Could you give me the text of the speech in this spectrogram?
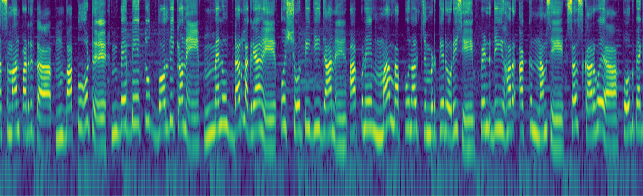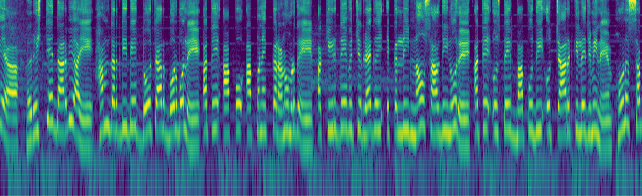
ਅਸਮਾਨ ਪੜ ਦਿੱਤਾ। ਬਾਪੂ ਉੱਠ, ਬੇਬੇ, ਤੂੰ ਬੋਲਦੀ ਕਿਉਂ ਨਹੀਂ? ਮੈਨੂੰ ਡਰ ਲੱਗ ਰਿਹਾ ਹੈ। ਉਹ ਛੋਟੀ ਜੀ ਜਾਨ ਆਪਣੇ ਮਾਂ ਬਾਪੂ ਨਾਲ ਚਿੰਬੜ ਕੇ ਰੋ ਰਹੀ ਸੀ। ਪਿੰਡ ਦੀ ਹਰ ਅੱਖ ਨਮ ਸੀ। ਸੰਸਕਾਰ ਹੋਇਆ, ਭੋਗ ਪੈ ਗਿਆ। ਰਿਸ਼ਤੇਦਾਰ ਵੀ ਆਏ। ਹਮਦਰ ਹਮਦਰਦੀ ਦੇ ਦੋ ਚਾਰ ਬੋਲ ਬੋਲੇ ਅਤੇ ਆਪੋ ਆਪਣੇ ਘਰਾਂ ਨੂੰ ਮੁੜ ਗਏ। ਅਖੀਰ ਦੇ ਵਿੱਚ ਰਹਿ ਗਈ ਇਕੱਲੀ 9 ਸਾਲ ਦੀ ਨੂਰ ਅਤੇ ਉਸਦੇ ਬਾਪੂ ਦੀ ਉਹ 4 ਕਿੱਲੇ ਜ਼ਮੀਨ। ਹੁਣ ਸਭ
